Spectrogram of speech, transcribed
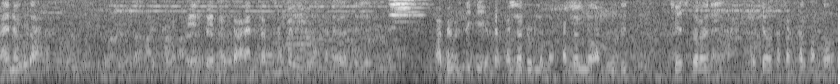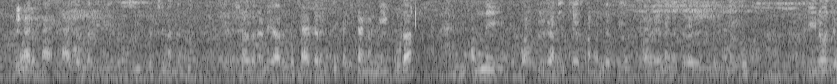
ఆయన కూడా పేరు పేరున కూడా ఆయన తరఫున ధన్యవాదాలు తెలియజేస్తుంది అభివృద్ధికి అంటే పల్లెటూళ్ళలో పల్లెల్లో అభివృద్ధి చేసుకోవాలనే ఒకే ఒక సంకల్పంతో వారు మా మా చెందరికి వచ్చినందుకు విశ్వనాథ్ రెడ్డి గారు సహకరించి ఖచ్చితంగా మీకు కూడా అన్ని వర్కులు కానీ చేస్తామని చెప్పి నేను తెలియజేసినందుకు ఈరోజు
